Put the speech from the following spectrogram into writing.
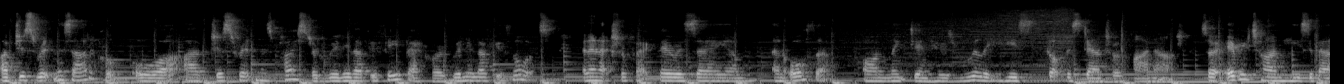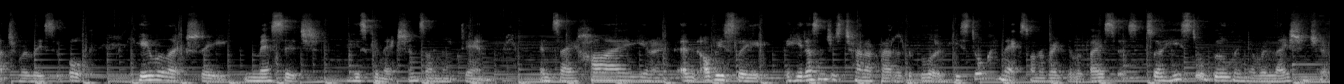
I've just written this article or I've just written this post. I'd really love your feedback or I'd really love your thoughts. And in actual fact, there is a um, an author on LinkedIn who's really he's got this down to a fine art. So every time he's about to release a book, he will actually message his connections on LinkedIn and say hi, you know, and obviously he doesn't just turn up out of the blue. He still connects on a regular basis. So he's still building a relationship.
